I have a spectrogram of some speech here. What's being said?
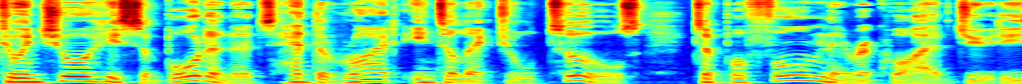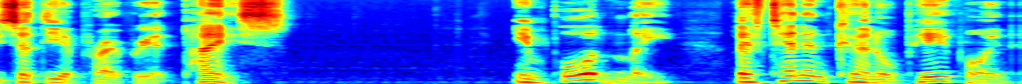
to ensure his subordinates had the right intellectual tools to perform their required duties at the appropriate pace. Importantly, Lieutenant Colonel Pierpoint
